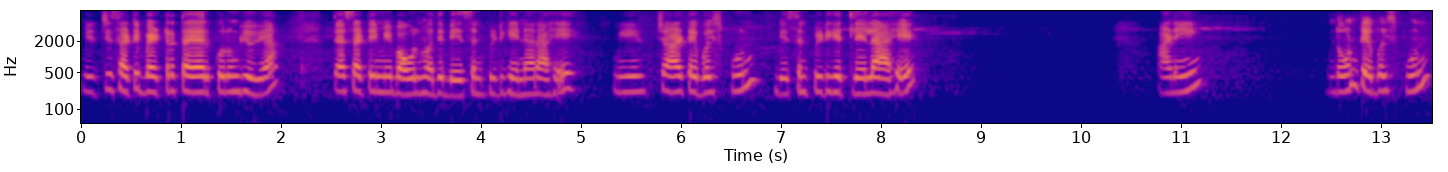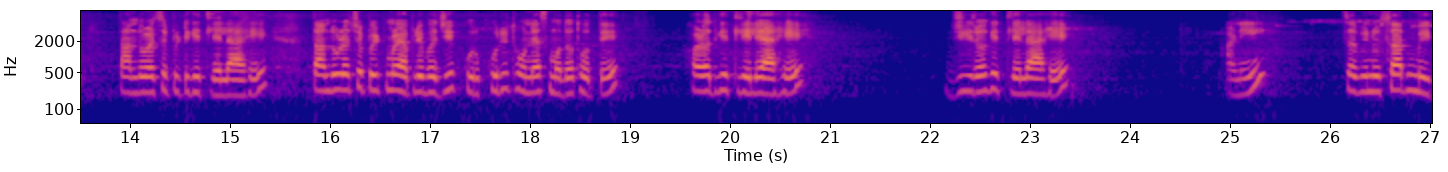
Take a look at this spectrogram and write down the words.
मिरचीसाठी बॅटर तयार करून घेऊया. त्यासाठी मी बाऊलमध्ये बेसन पीठ घेणार आहे. मी चार टेबलस्पून बेसन पीठ घेतलेलं आहे. आणि दोन टेबलस्पून तांदूळाचं पीठ घेतलेलं आहे. तांदूळाच्या पीठमुळे आपली भजी कुरकुरीत होण्यास मदत होते. हळद घेतलेली आहे. जिरं घेतलेलं आहे. आणि चवीनुसार मीठ.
